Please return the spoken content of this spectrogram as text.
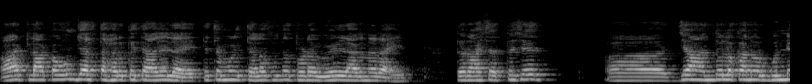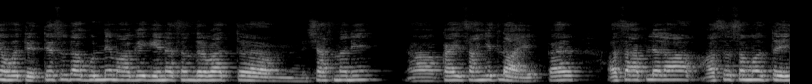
आठ लाखाहून जास्त हरकती आलेल्या आहेत. त्याच्यामुळे त्याला सुद्धा थोडा वेळ लागणार आहे. तर अशा तसेच ज्या आंदोलकांवर गुन्हे होते ते सुद्धा गुन्हे मागे घेण्यासंदर्भात शासनाने काही सांगितलं आहे. काय असं आपल्याला असं समजतंय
